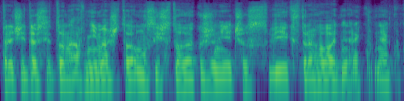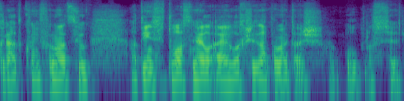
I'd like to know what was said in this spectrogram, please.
prečítaš si to, navnímaš to a musíš z toho akože niečo vyextrahovať, nejakú, nejakú krátku informáciu a tým si to vlastne aj, aj ľahšie zapamätáš. Lebo proste,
